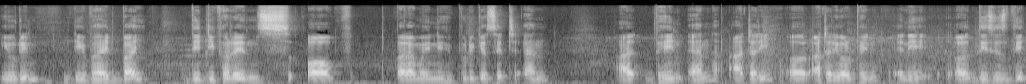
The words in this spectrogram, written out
urine divided by the difference of para amino hippuric acid and uh, vein and artery or artery or vein. Any uh, this is the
